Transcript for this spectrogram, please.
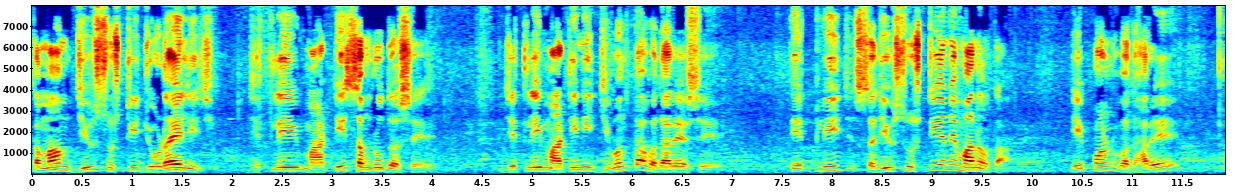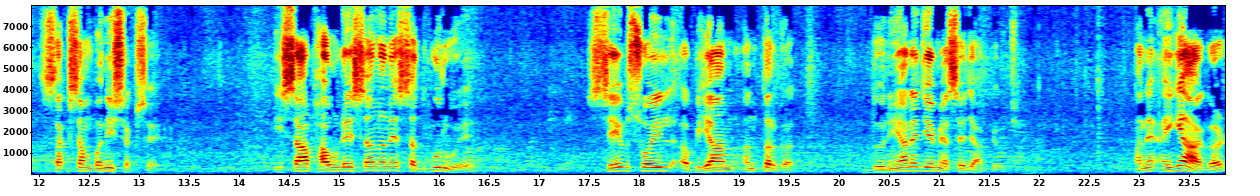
તમામ જીવસૃષ્ટિ જોડાયેલી છે. જેટલી માટી સમૃદ્ધ હશે, જેટલી માટીની જીવંતતા વધારે હશે, તેટલી જ સજીવ સૃષ્ટિ અને માનવતા એ પણ વધારે સક્ષમ બની શકશે. ઈશા ફાઉન્ડેશન અને સદગુરુએ સેવ સોઇલ અભિયાન અંતર્ગત દુનિયાને જે મેસેજ આપ્યો છે. અને અહીંયા આગળ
